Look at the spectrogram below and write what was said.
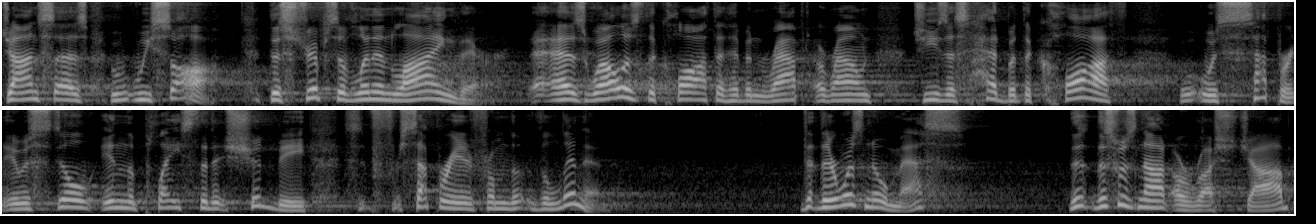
John says, We saw the strips of linen lying there, as well as the cloth that had been wrapped around Jesus' head. But the cloth was separate. It was still in the place that it should be, separated from the, the linen. There was no mess. This was not a rush job.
